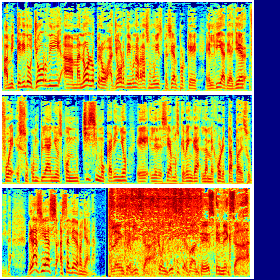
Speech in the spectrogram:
a mi querido Jordi, a Manolo, pero a Jordi un abrazo muy especial porque el día de ayer fue su cumpleaños. Con muchísimo cariño eh, le deseamos que venga la mejor etapa de su vida. Gracias, hasta el día de mañana. La entrevista con Jesse Cervantes en Nexa.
